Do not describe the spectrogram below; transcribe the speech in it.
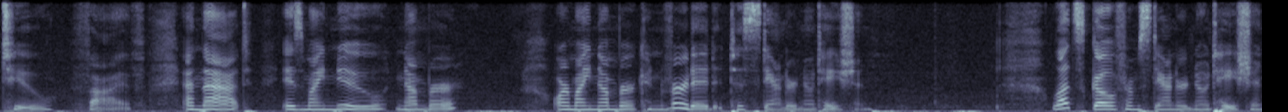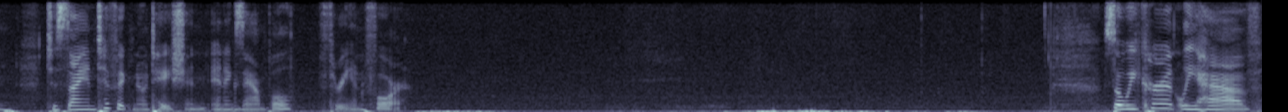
two, five. And that is my new number, or my number converted to standard notation. Let's go from standard notation to scientific notation in example 3 and 4. So we currently have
